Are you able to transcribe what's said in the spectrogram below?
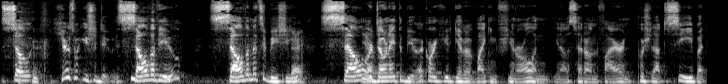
So here's what you should do: is sell the View, sell the Mitsubishi, Okay. sell or donate the Buick, or you could give it a Viking funeral and you know set it on fire and push it out to sea. But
